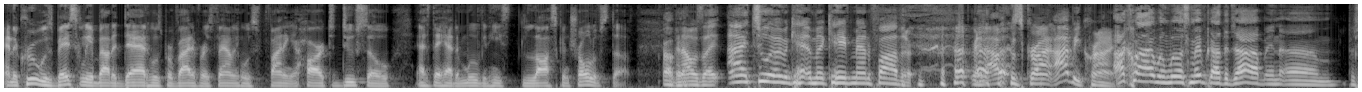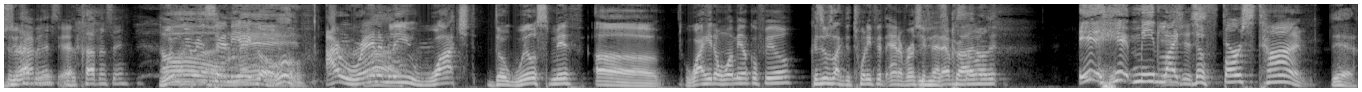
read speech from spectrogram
And the crew was basically about a dad who was providing for his family, who was finding it hard to do so as they had to move, and he lost control of stuff. Okay. And I was like, I too am a, am a caveman father, and I was crying. I'd be crying. I cried when Will Smith got the job in um, Pursuit of Pursuit of Happiness. Happiness? The clapping scene. when we were in San Diego, man. I randomly watched the Will Smith uh, "Why He Don't Want Me, Uncle Phil" because it was like the 25th anniversary You of that just episode. Cried on it. It hit me like just- the first time. Yeah.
